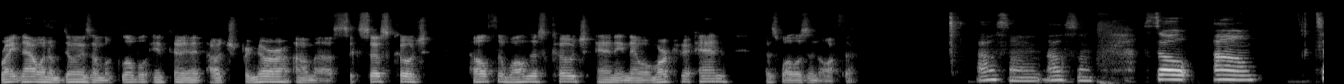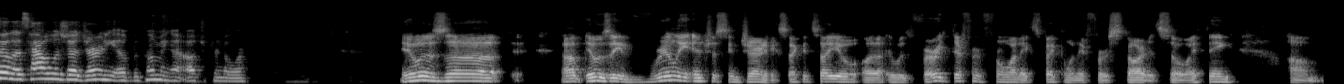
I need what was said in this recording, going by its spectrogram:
right now, what I'm doing is I'm a global internet entrepreneur. I'm a success coach, health and wellness coach, and a network marketer, and as well as an author. Awesome, awesome. So, um, tell us how was your journey of becoming an entrepreneur? It was uh, um, it was a really interesting journey because I could tell you uh, it was very different from what I expected when I first started. So I think um,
